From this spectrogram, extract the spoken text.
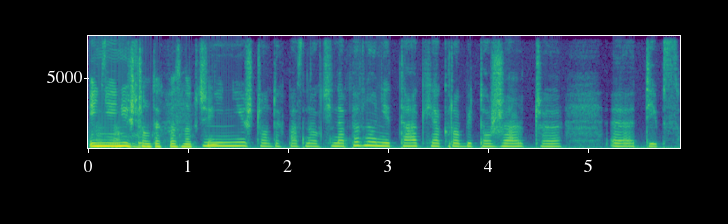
I nie niszczą tych paznokci? Nie niszczą tych paznokci. Na pewno nie tak, jak robi to żel czy äh, Tipps.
